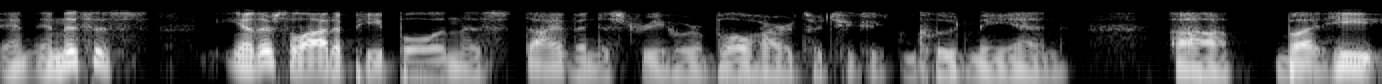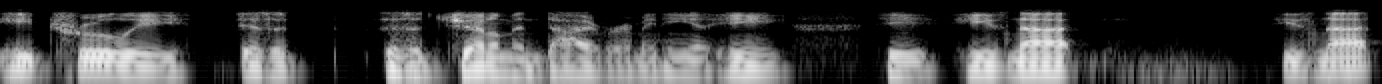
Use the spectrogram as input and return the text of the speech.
and and this is you know, there's a lot of people in this dive industry who are blowhards, which you could include me in. Uh, but he he truly is a is a gentleman diver. I mean, he he he he's not he's not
